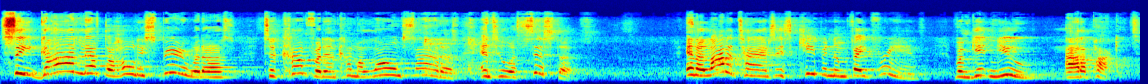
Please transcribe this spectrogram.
See, God left the Holy Spirit with us to comfort and come alongside us and to assist us. And a lot of times it's keeping them fake friends from getting you out of pocket.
